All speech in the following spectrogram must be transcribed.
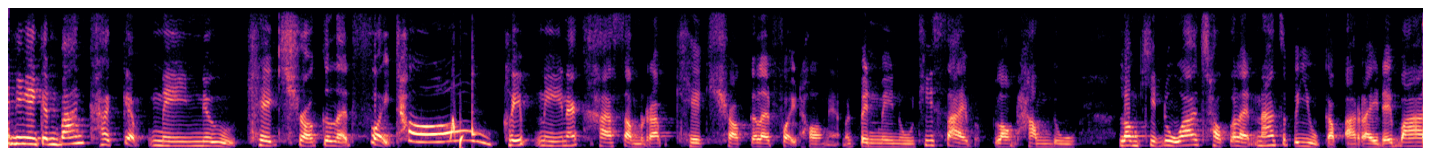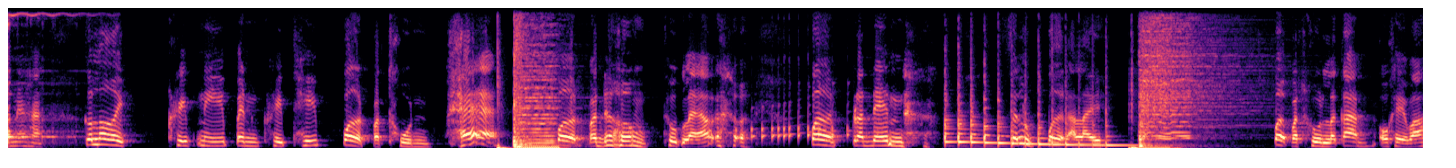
เป็นยังไงกันบ้างคะกับเมนูเค้กช็อกโกแลตฝอยทอง คลิปนี้นะคะสำหรับเค้กช็อกโกแลตฝอยทองเนี่ยมันเป็นเมนูที่ใส่แบบลองทำดู ลองคิดดูว่าช็อกโกแลตน่าจะไปอยู่กับอะไรได้บ้างนะคะก็เลยคลิปนี้เป็นคลิปที่เปิดประทุนแฮ่เปิดประเดิมถูกแล้ว เปิดประเด็น สรุปเปิดอะไร เปิดประทุนแล้วกัน โอเคปะ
